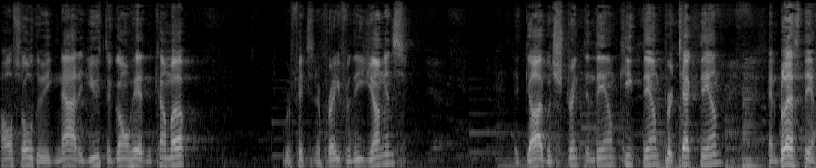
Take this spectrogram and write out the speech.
Also, the ignited youth to go ahead and come up. We're fixing to pray for these youngins that God would strengthen them, keep them, protect them, and bless them.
